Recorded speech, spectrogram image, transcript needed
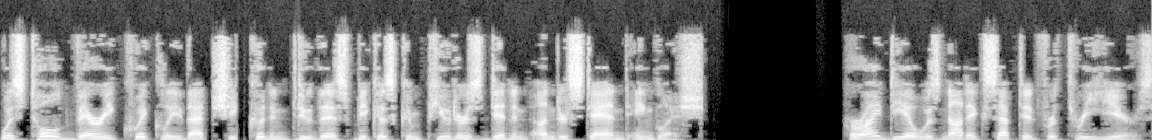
was told very quickly that she couldn't do this because computers didn't understand English. Her idea was not accepted for three years,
